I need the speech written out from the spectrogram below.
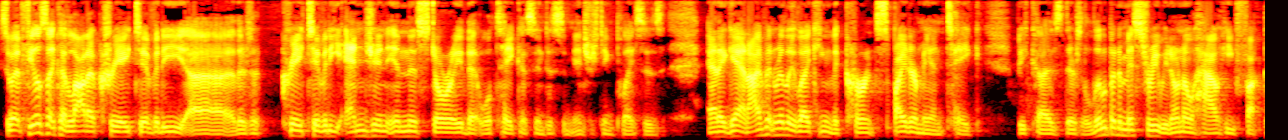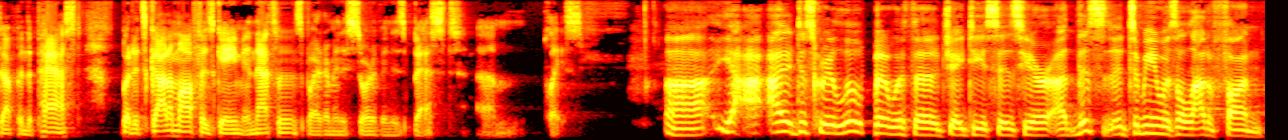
So it feels like a lot of creativity. Uh, there's a creativity engine in this story that will take us into some interesting places. And again, I've been really liking the current Spider-Man take because there's a little bit of mystery. We don't know how he fucked up in the past, but it's got him off his game, and that's when Spider-Man is sort of in his best um, place. Uh, yeah, I, I disagree a little bit with uh, JT says here. Uh, this to me was a lot of fun.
